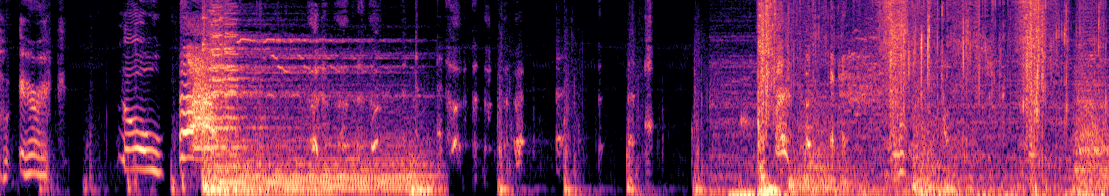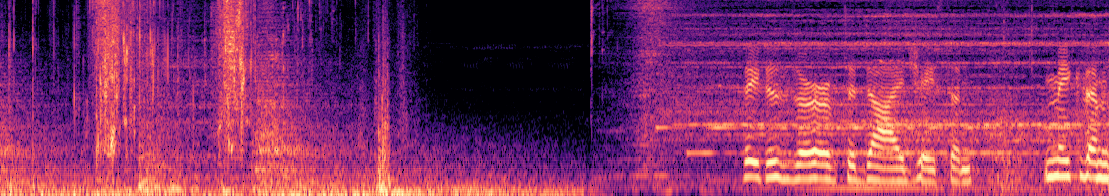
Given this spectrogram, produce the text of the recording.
Eric! No! They deserve to die, Jason. Make them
